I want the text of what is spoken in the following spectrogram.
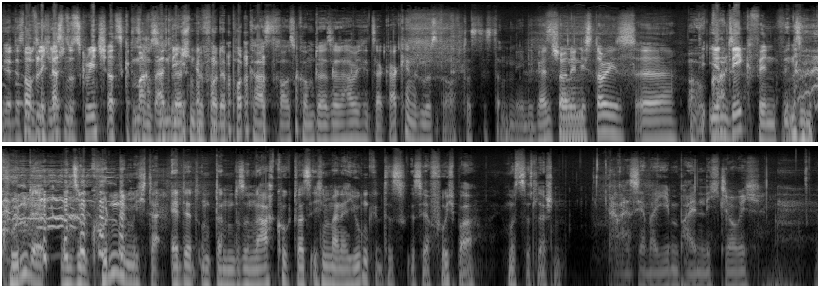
Ja, das Hoffentlich ich hast du. Screenshots Das gemacht, muss ich löschen, bevor der Podcast rauskommt. Also da habe ich jetzt ja gar keine Lust drauf, dass das dann. Nee, die werden schon in die Stories äh, Oh ihren Gott. Weg finden. Wenn so ein Kunde, wenn so ein Kunde mich da edit und dann so nachguckt, was ich in meiner Jugend, das ist ja furchtbar. Ich muss das löschen. Aber das ist ja bei jedem peinlich, glaube ich.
